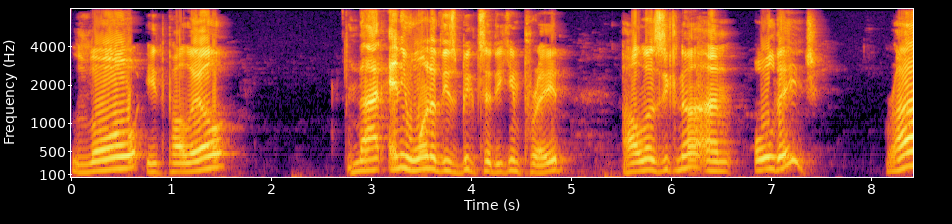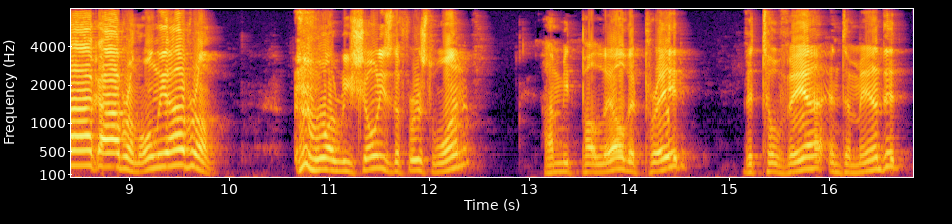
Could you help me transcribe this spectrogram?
lo itpalel not any one of these big tzaddikim prayed Allah zikna on old age. Rak Avram, only Avram. Who are Rishon is the first one. Hamid Palel that prayed, Vitovea and demanded,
